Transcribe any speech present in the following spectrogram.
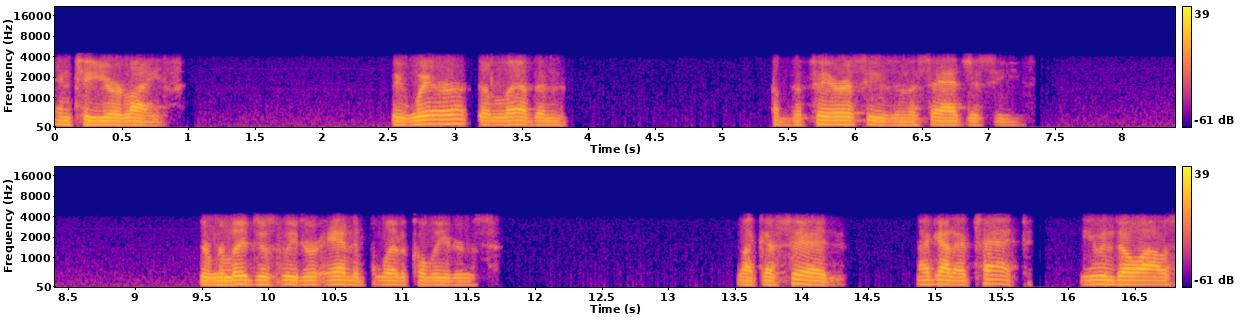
into your life. Beware the leaven of the Pharisees and the Sadducees, the religious leader and the political leaders. Like I said, I got attacked even though I was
